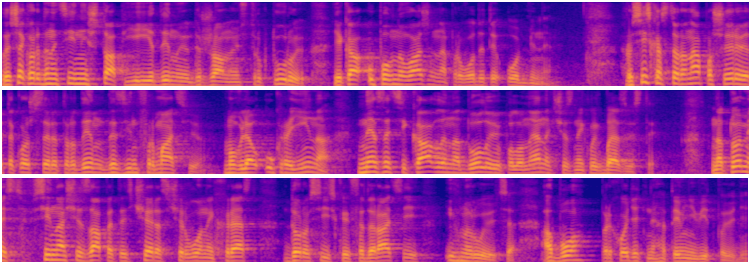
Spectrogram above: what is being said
Лише координаційний штаб є єдиною державною структурою, яка уповноважена проводити обміни. Російська сторона поширює також серед родин дезінформацію. Мовляв, Україна не зацікавлена долею полонених чи зниклих безвісти. Натомість всі наші запити через Червоний Хрест до Російської Федерації ігноруються або приходять негативні відповіді.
